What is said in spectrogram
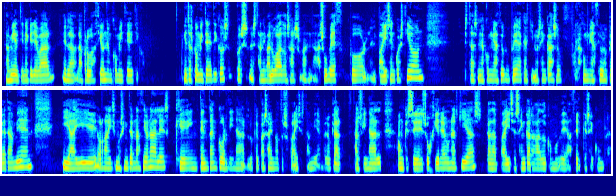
también tiene que llevar la, aprobación de un comité ético. Y estos comités éticos pues, están evaluados a su, vez por el país en cuestión, si estás en la comunidad europea, que aquí no es en caso, por la comunidad europea también, y hay organismos internacionales que intentan coordinar lo que pasa en otros países también. Pero claro, al final, aunque se sugieren unas guías, cada país es encargado como de hacer que se cumplan.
